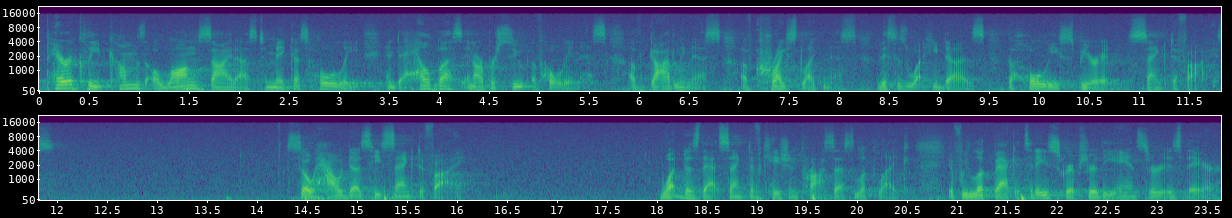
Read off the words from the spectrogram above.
Paraclete comes alongside us to make us holy and to help us in our pursuit of holiness, of godliness, of Christlikeness. This is what he does. The Holy Spirit sanctifies. So, how does he sanctify? What does that sanctification process look like? If we look back at today's scripture, the answer is there.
